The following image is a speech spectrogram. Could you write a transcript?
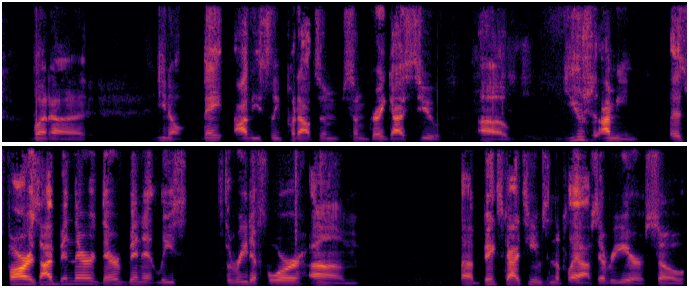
but uh, you know, they obviously put out some some great guys too. Uh, usually, I mean, as far as I've been there, there have been at least three to four um, uh, Big Sky teams in the playoffs every year. So,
